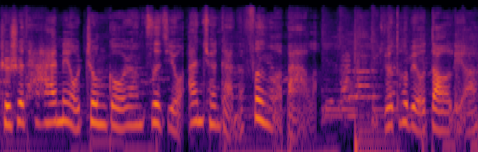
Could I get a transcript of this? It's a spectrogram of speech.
只是他还没有挣够让自己有安全感的份额罢了。我觉得特别有道理啊！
